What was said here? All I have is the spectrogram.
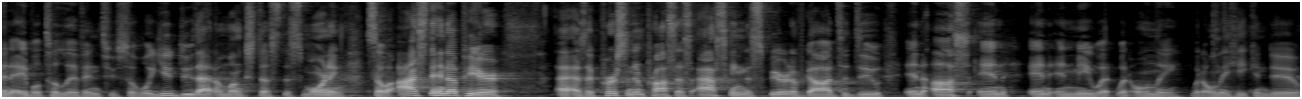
been able to live into. So, will you do that amongst us this morning? So, I stand up here as a person in process, asking the Spirit of God to do in us and, and in me what, what, only, what only He can do.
